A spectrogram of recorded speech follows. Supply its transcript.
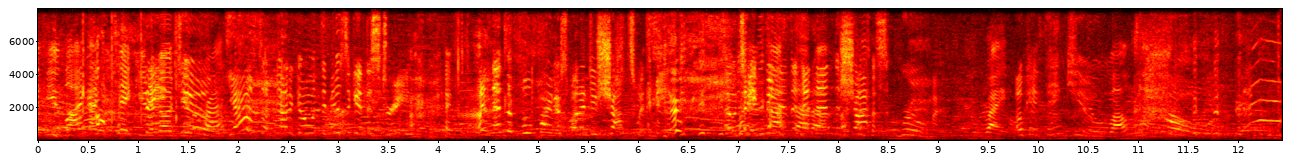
if you'd like, I can take you to go Thank do you. press. Yes, I've got to go with the music industry. And then the Foo Fighters want to do shots with me. So take me gonna the, that and then the shots room. Right. Okay, thank you. You're welcome.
